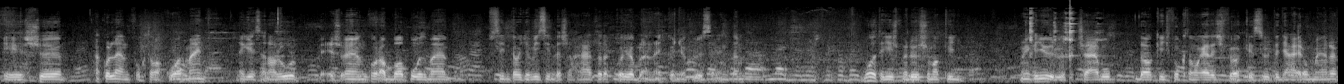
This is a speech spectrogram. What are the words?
és akkor lent fogtam a kormányt, egészen alul, és olyankor abban a pózban szinte, hogyha viszintes a hátad, akkor jobb lenne egy könyöklő szerintem. Volt egy ismerősöm, aki mondjuk egy őrült csávó, de aki így fogta magát és fölkészült egy Ironmanre,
